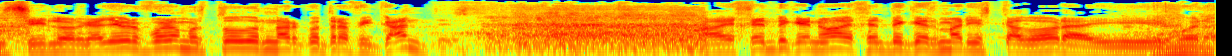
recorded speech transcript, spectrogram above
Y si los gallegos fuéramos todos narcotraficantes. Hay gente que no, hay gente que es mariscadora y... Bueno,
